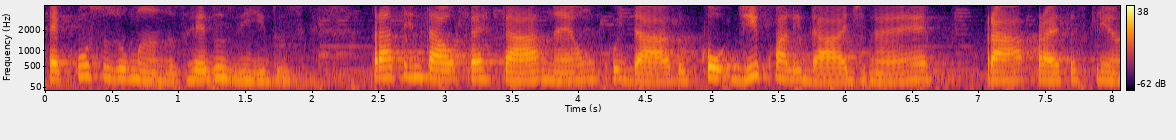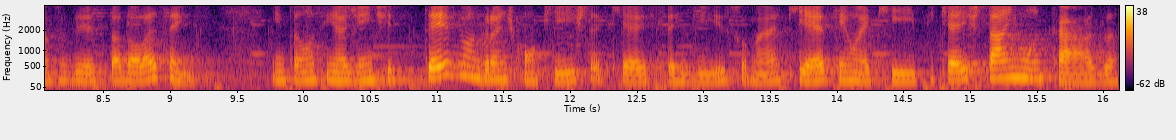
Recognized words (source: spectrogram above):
recursos humanos reduzidos, para tentar ofertar né, um cuidado de qualidade né, para essas crianças e esses adolescentes. Então, assim, a gente teve uma grande conquista, que é esse serviço, né? Que é ter uma equipe, que é estar em uma casa,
